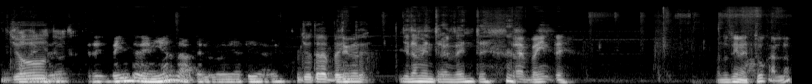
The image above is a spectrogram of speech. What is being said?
Yo, Joder, 20 de mierda, te lo doy a ti, David. yo 320. Yo también 320. 320. ¿Cuánto tienes tú, Carlos?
